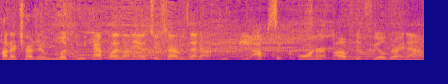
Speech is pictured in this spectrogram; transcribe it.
Hunter Charger looking to capitalize on the other two survivors that are the opposite corner of the field right now.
